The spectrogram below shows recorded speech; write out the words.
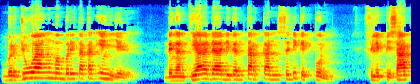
berjuang memberitakan Injil dengan tiada digentarkan sedikit pun. Filipi 1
